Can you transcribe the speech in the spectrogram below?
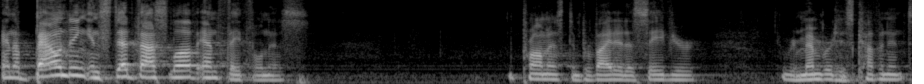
and abounding in steadfast love and faithfulness. He promised and provided a Savior who remembered his covenant.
